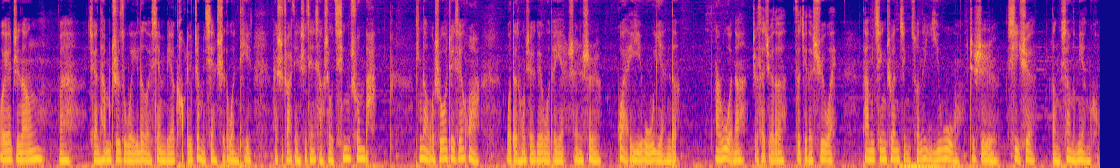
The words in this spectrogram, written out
我也只能，唉，劝他们知足为乐，先别考虑这么现实的问题，还是抓紧时间享受青春吧。听到我说这些话，我的同学给我的眼神是怪异无言的，而我呢，这才觉得自己的虚伪。他们青春仅存的遗物，只是戏谑、冷笑的面孔，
